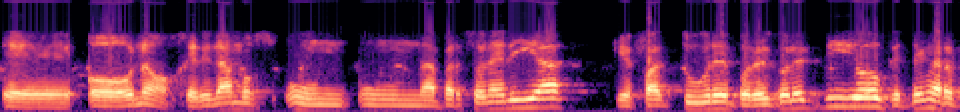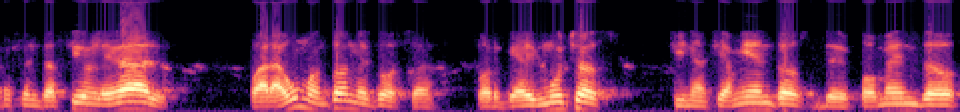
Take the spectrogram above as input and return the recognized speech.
Eh, o no, generamos una personería que facture por el colectivo, que tenga representación legal para un montón de cosas, porque hay muchos financiamientos de fomento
